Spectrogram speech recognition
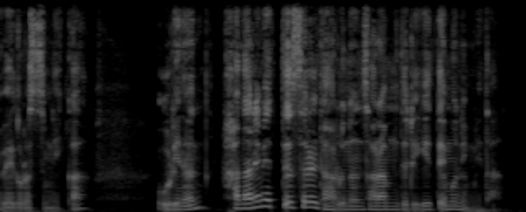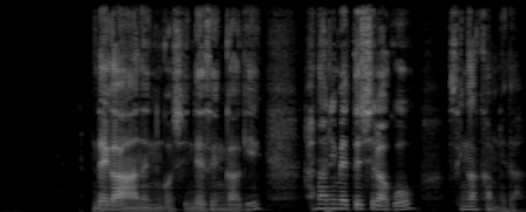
왜 그렇습니까? 우리는 하나님의 뜻을 다루는 사람들이기 때문입니다. 내가 아는 것이 내 생각이 하나님의 뜻이라고 생각합니다.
